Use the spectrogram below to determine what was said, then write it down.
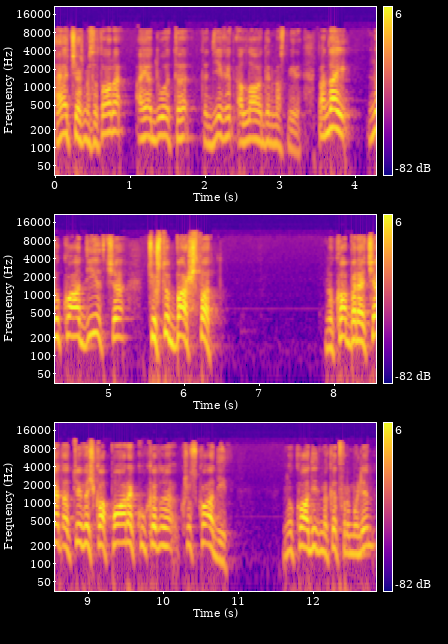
Ajo që është mesatare, ajo duhet të, të ndiqet, Allahu e din më së miri. Prandaj, nuk ka hadith që kështu bash thotë, Nuk ka bereqet aty veç ka pare ku këndohet, kështu s'ka hadith. Nuk ka hadith me këtë formulim,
